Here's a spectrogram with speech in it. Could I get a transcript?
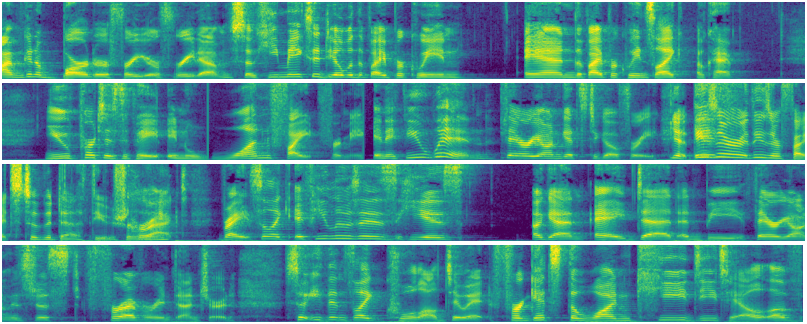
I'm to barter for your freedom. So he makes a deal with the Viper Queen. And the Viper Queen's like, Okay, you participate in one fight for me. And if you win, Tharion gets to go free. Yeah, these If- are these are fights to the death usually. Correct. Right. So like if he loses, he is again A dead and B Tharion is just forever indentured. So Ithan's like, "Cool, I'll do it." Forgets the one key detail of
